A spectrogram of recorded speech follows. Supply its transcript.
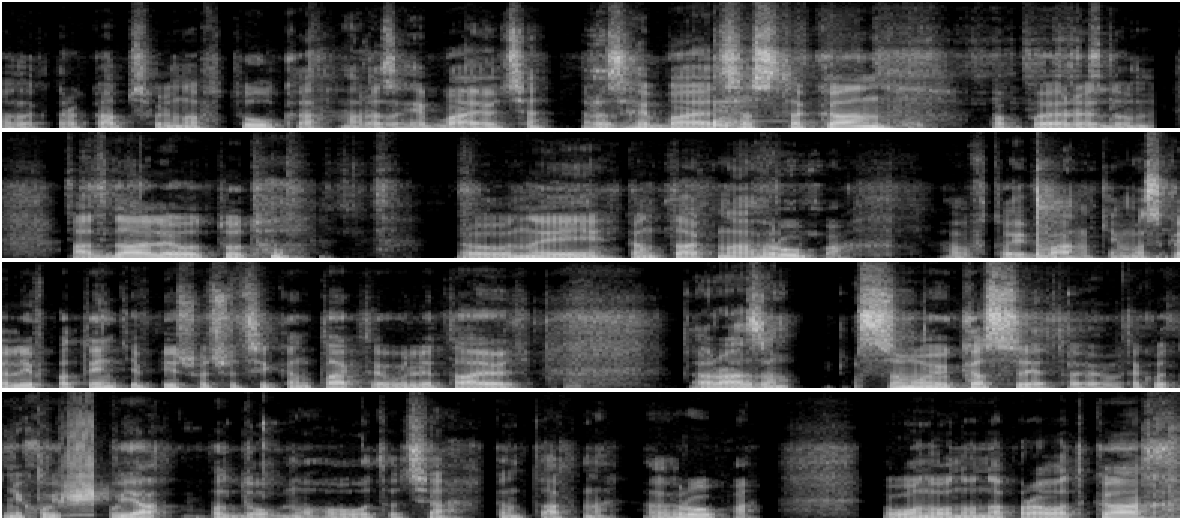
електрокапсульна втулка, розгибаються. Розгибається стакан попереду. А далі отут в неї контактна група в той банці. Москалі в патенті пишуть, що ці контакти вилітають разом самою касетою. Так от ніхуя подобного. От оця контактна група. Вон воно на проводках,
